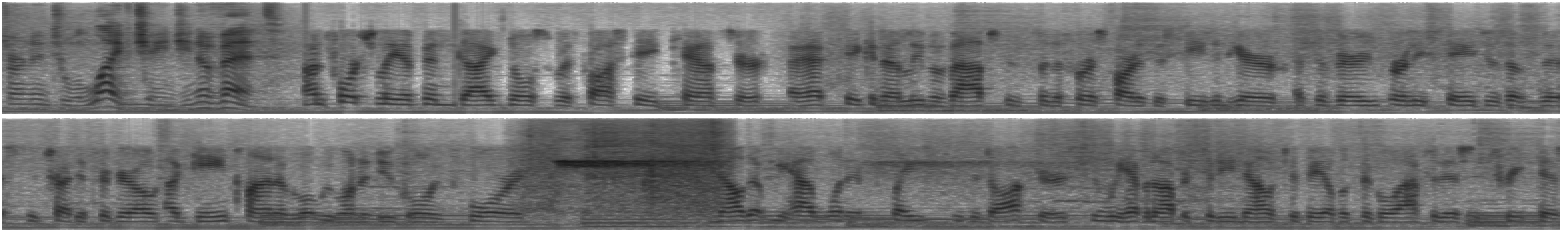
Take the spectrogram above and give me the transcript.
turned into a life-changing event. Unfortunately, I've been diagnosed with prostate cancer. I had taken a leave of absence for the first part of the season here at the very early stages of this to try to figure out a game plan of what we want to do going forward. Now that we have one in place through the doctors, we have an opportunity now to be able to go after this and treat this.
